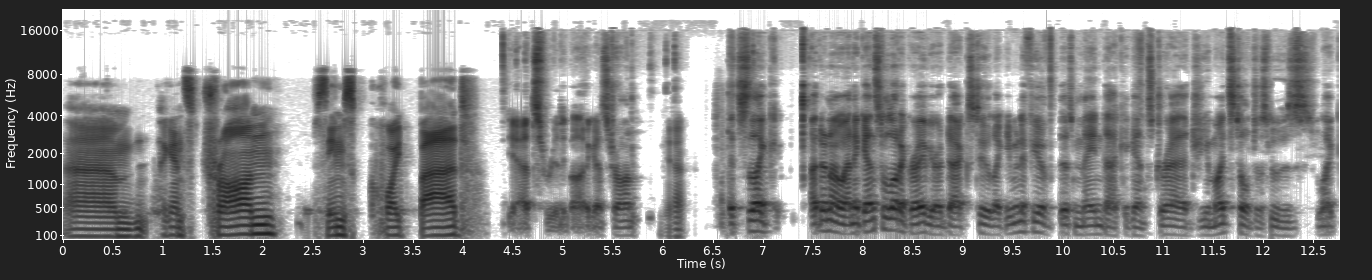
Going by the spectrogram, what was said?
Um, against Tron, seems quite bad. Yeah, it's really bad against Tron. Yeah. It's like I don't know, and against a lot of graveyard decks too. Like even if you have this main deck against Dredge, you might still just lose. Like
